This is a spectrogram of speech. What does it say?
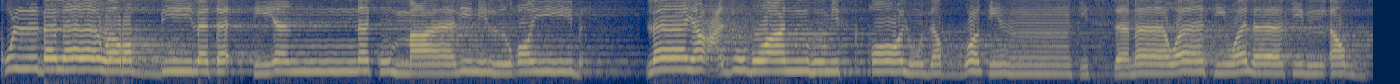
قل بلى وربي لتأتينكم عالم الغيب لا يعزب عنه مثقال ذرة في السماوات ولا في الأرض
